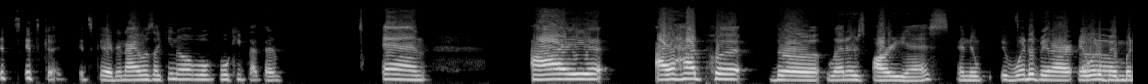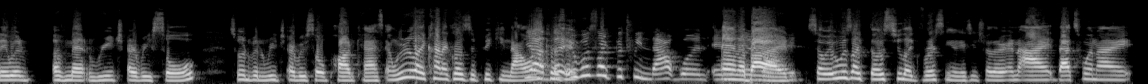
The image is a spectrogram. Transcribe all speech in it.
it's it's good, it's good, and I was like, you know, we'll we'll keep that there. And I I had put the letters res, and it it would have been our it would have been, Oh. but it would have meant reach every soul. So it would have been reach every soul podcast, and we were like kind of close to picking that Yeah, one because that, it, it was like between that one and, and abide. So it was like those two like versing against each other, and I that's when I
